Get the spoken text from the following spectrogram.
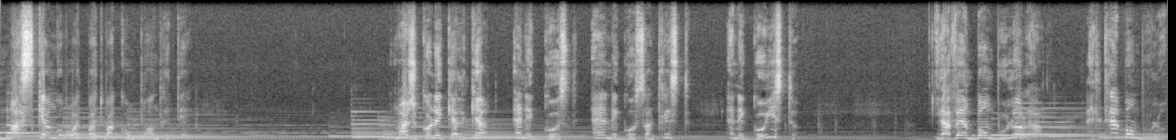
masquer, à pas comprendre. Moi, je connais quelqu'un, un égoïste, un égocentriste, un égoïste. Il avait un bon boulot là, un très bon boulot.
